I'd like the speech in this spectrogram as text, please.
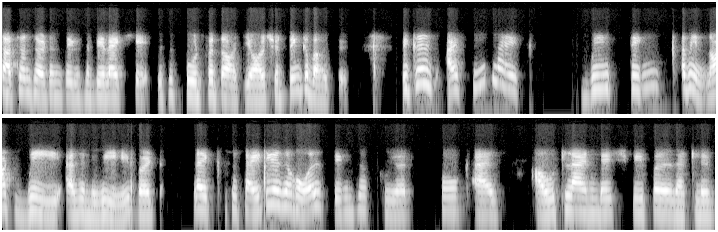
touch on certain things and be like, hey, this is food for thought. Y'all should think about this. Because I feel like we think, I mean, not we as in we, but like society as a whole thinks of queer folk as outlandish people that live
